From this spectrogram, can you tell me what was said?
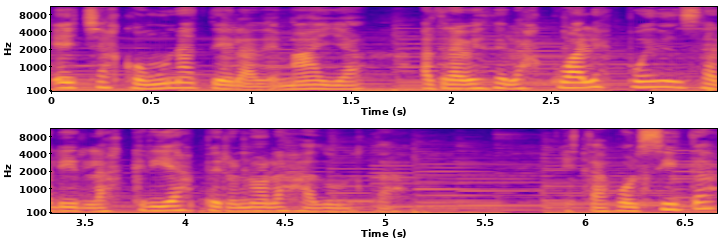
hechas con una tela de malla a través de las cuales pueden salir las crías pero no las adultas. Estas bolsitas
